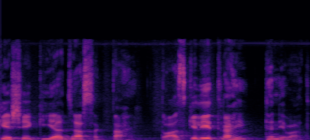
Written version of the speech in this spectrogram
कैसे किया जा सकता है। तो आज के लिए इतना ही, धन्यवाद।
